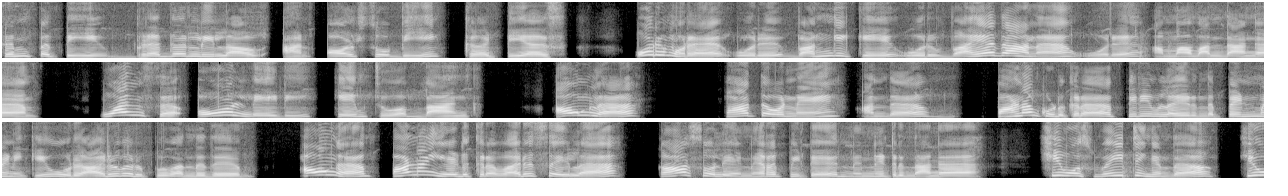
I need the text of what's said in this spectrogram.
sympathy brotherly love and also be courteous. ஒரு முறை ஒரு வங்கிக்கு ஒரு வயதான ஒரு அம்மா வந்தாங்க. Once old lady came to a bank அவங்கள பார்த்த உடனே அந்த பணம் கொடுக்குற பிரிவில் இருந்த பெண்மணிக்கு ஒரு அருவருப்பு வந்தது. அவங்க பணம் எடுக்கிற வரிசையில் காசோலையை நிரப்பிட்டு நின்றுட்டு இருந்தாங்க. He was waiting in the queue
